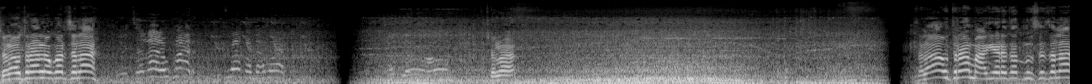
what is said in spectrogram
चला उतरा लवकर चला. चला चला. उतरा मागे राहतात नुसते चला.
